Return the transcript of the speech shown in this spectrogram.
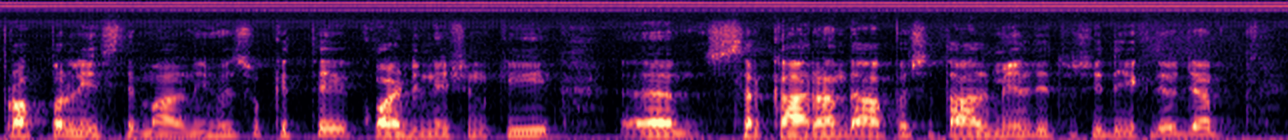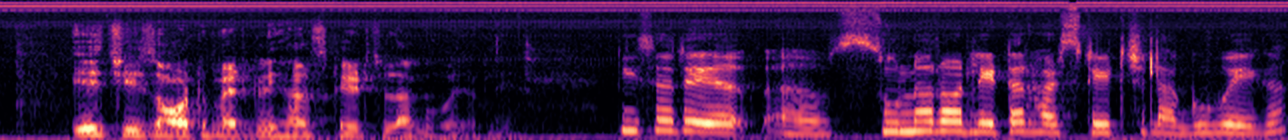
ਪ੍ਰੋਪਰਲੀ ਇਸਤੇਮਾਲ ਨਹੀਂ ਹੋਈ। ਸੋ ਕਿੱਥੇ ਕੋਆਰਡੀਨੇਸ਼ਨ ਕੀ ਸਰਕਾਰਾਂ ਦਾ ਆਪਸ 'ਚ ਤਾਲਮੇਲ ਦੀ ਤੁਸੀਂ ਦੇਖਦੇ ਹੋ ਜਾਂ ਇਹ ਚੀਜ਼ਾਂ ਆਟੋਮੈਟਿਕਲੀ ਹਰ ਸਟੇਟ 'ਚ ਲਾਗੂ ਹੋ ਜਾਂਦੀਆਂ? ਨਹੀਂ ਸਰ ਸੂਨਰ ਔਰ ਲੇਟਰ ਹਰ ਸਟੇਟ 'ਚ ਲਾਗੂ ਹੋਏਗਾ।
